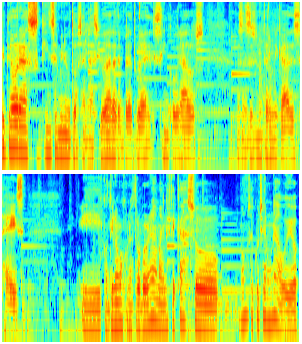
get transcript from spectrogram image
17 horas 15 minutos en la ciudad, la temperatura es de 5 grados, la sensación térmica de 6. Y continuamos con nuestro programa. En este caso, vamos a escuchar un audio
